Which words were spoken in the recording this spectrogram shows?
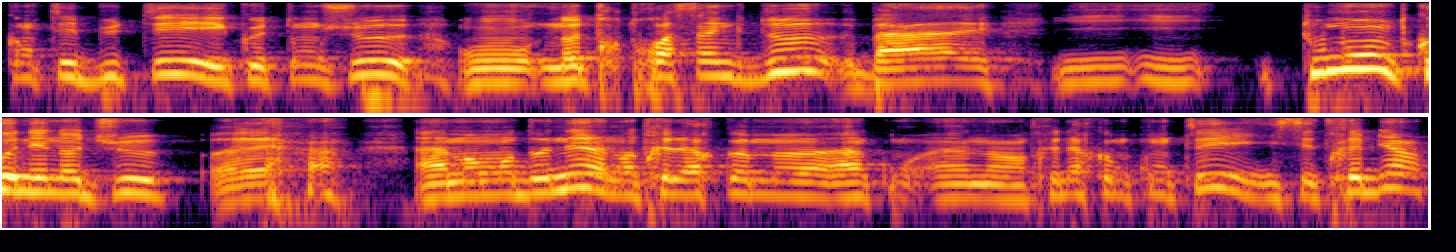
quand tu es buté et que ton jeu, on, notre 3-5-2, bah, tout le monde connaît notre jeu. à un moment donné, un entraîneur comme un, un, entraîneur comme Comté, il sait très bien.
